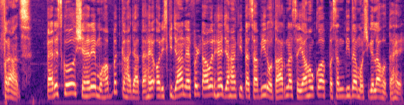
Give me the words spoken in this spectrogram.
फ्रांस पेरिस को शहर मोहब्बत कहा जाता है और इसकी जान एफल टावर है, जहाँ की तस्वीर उतारना सयाहों का पसंदीदा मुश्किला होता है।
